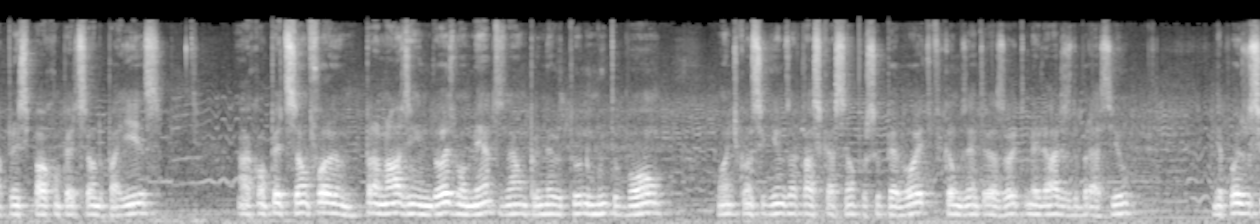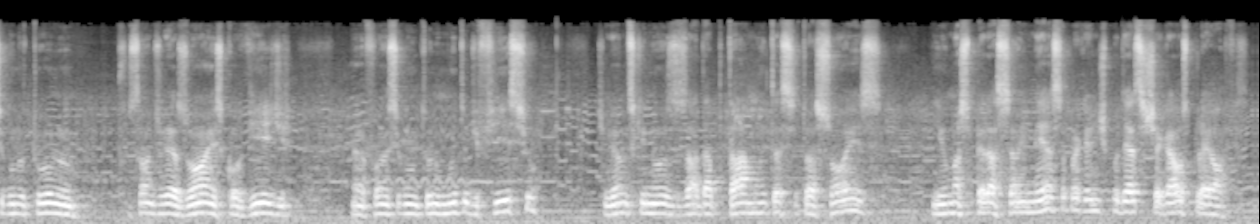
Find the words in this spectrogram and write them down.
a principal competição do país. A competição foi para nós em dois momentos, né? um primeiro turno muito bom, onde conseguimos a classificação para o Super 8, ficamos entre as oito melhores do Brasil. Depois do segundo turno, função de lesões, Covid, eh, foi um segundo turno muito difícil. Tivemos que nos adaptar a muitas situações e uma superação imensa para que a gente pudesse chegar aos playoffs.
